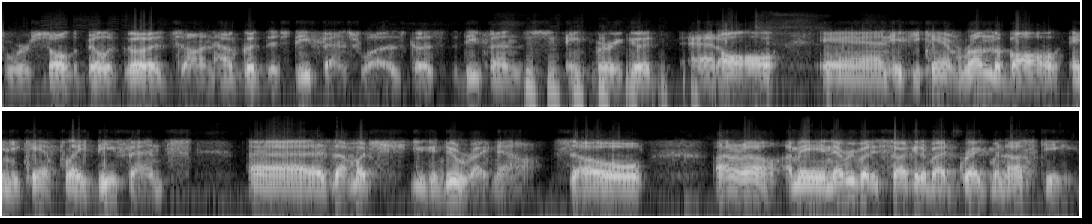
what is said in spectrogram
were sold a bill of goods on how good this defense was because the defense ain't very good at all. And if you can't run the ball and you can't play defense, uh, there's not much you can do right now. So I don't know. I mean, everybody's talking about Greg Manusky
